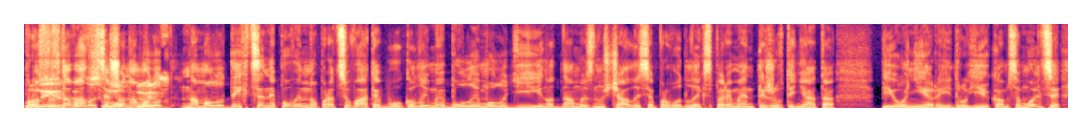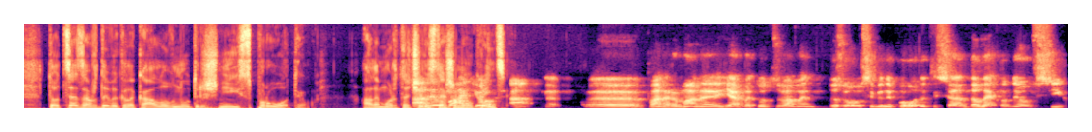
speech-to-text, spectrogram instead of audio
Просто Вони здавалося, що на, молод... на молодих це не повинно працювати. Бо коли ми були молоді, і над нами знущалися, проводили експерименти, жовтенята, піонери і другі комсомольці, то це завжди викликало внутрішній спротив. Але може це через А не те, що ми українці. А, е, пане Романе, я би тут з вами дозволив собі не погодитися далеко не у всіх.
